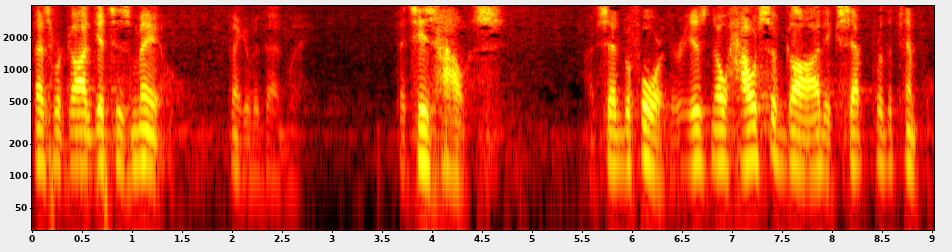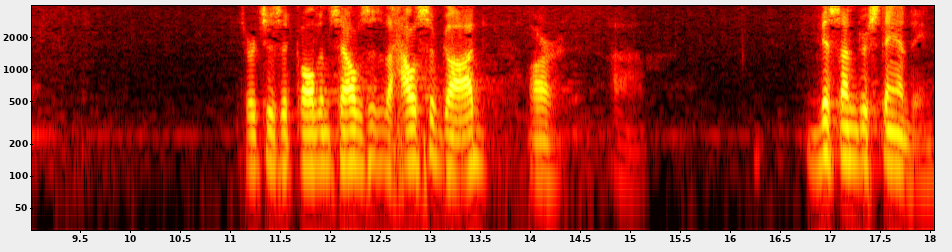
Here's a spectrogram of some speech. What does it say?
That's where God gets his mail. Think of it that way. That's his house. I've said before, there is no house of God except for the temple. Churches that call themselves the house of God are uh, misunderstanding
